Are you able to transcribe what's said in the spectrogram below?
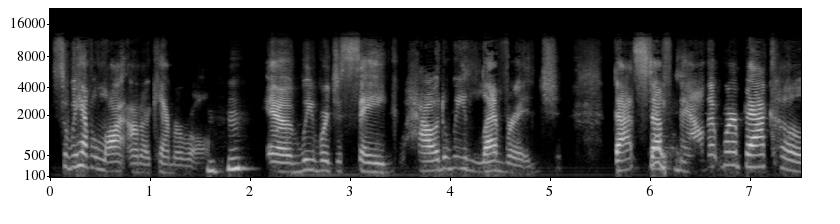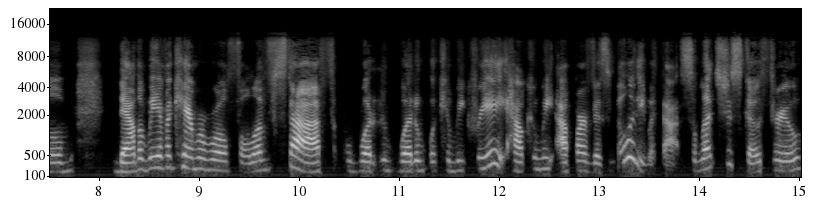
so we have a lot on our camera roll Mhm. and we were just saying how do we leverage that stuff now that we're back home now that we have a camera roll full of stuff what what what can we create? How can we up our visibility with that? So let's just go through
